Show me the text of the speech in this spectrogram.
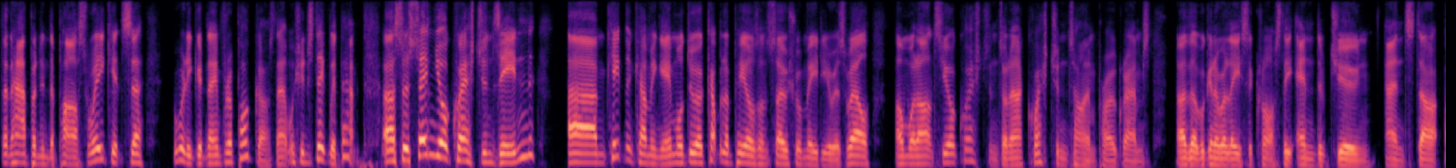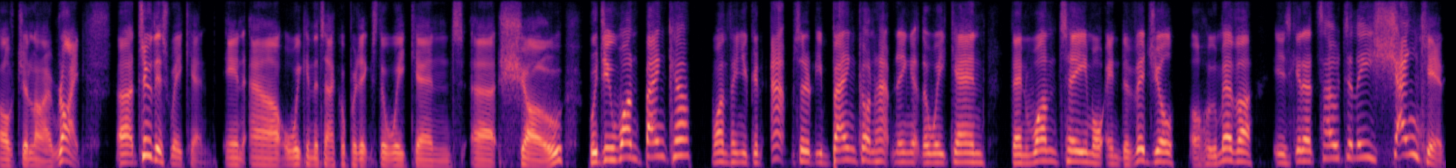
that happened in the past week. It's a really good name for a podcast. That we should stick with that. Uh, so send your questions in. Um, keep them coming in. We'll do a couple of appeals on social media as well, and we'll answer your questions on our question time programs uh, that we're going to release across the end of June and start of July. Right uh, to this weekend in our Week in the Tackle predicts the weekend uh, show. We do one banker, one thing you can absolutely bank on happening at the weekend. Then one team or individual or whomever is going to totally shank it,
